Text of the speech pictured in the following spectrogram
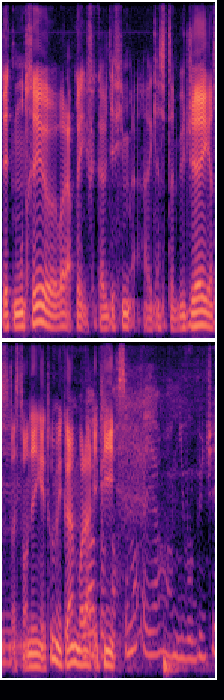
d'être montré. euh, voilà, après, il fait quand même des films avec un certain budget, un certain standing et tout, mais quand même voilà. Bah, et pas puis forcément d'ailleurs, au niveau budget,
